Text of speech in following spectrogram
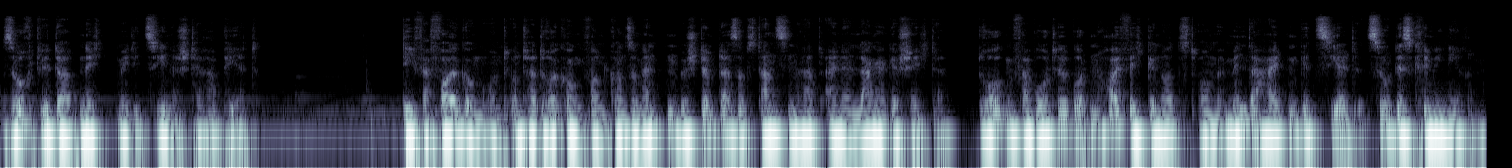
Sucht wird dort nicht medizinisch therapiert. Die Verfolgung und Unterdrückung von Konsumenten bestimmter Substanzen hat eine lange Geschichte. Drogenverbote wurden häufig genutzt, um Minderheiten gezielt zu diskriminieren.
